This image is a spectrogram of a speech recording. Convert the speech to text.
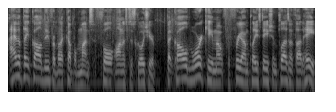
I haven't played Call of Duty for about a couple months, full honest disclosure. But Cold War came out for free on PlayStation Plus, and I thought, hey,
